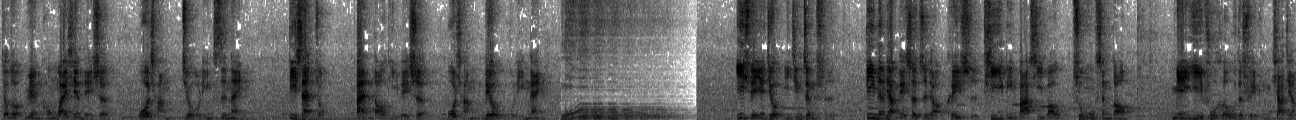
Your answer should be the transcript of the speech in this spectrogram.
叫做远红外线镭射，波长九零四纳米；第三种半导体镭射，波长六五零纳米。医学研究已经证实，低能量镭射治疗可以使 T 淋巴细胞数目升高，免疫复合物的水平下降。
